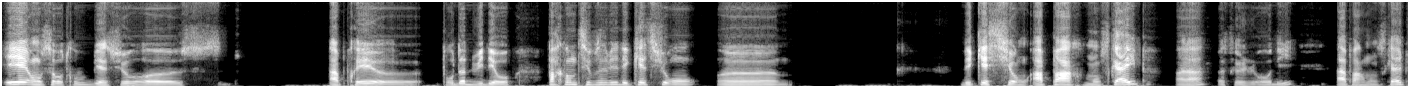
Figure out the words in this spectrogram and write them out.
et on se retrouve bien sûr après pour d'autres vidéos. Par contre, si vous avez des questions des questions à part mon Skype, voilà, parce que je le redis, à part mon Skype,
